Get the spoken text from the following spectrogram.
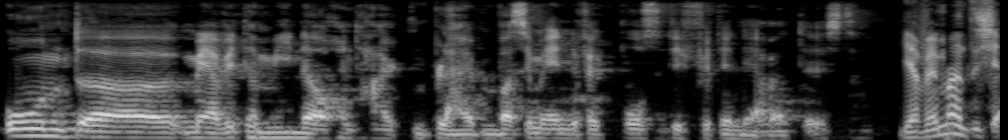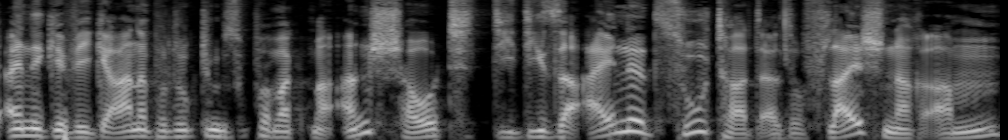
und äh, mehr Vitamine auch enthalten bleiben, was im Endeffekt positiv für die Nährwerte ist. Ja, wenn man sich einige vegane Produkte im Supermarkt mal anschaut, die diese eine Zutat, also Fleisch nachahmen,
